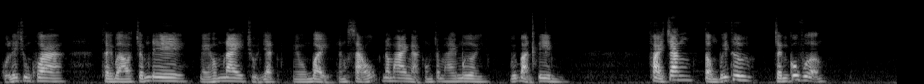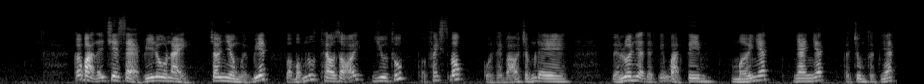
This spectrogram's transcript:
của Lê Trung Khoa, Thời báo.de ngày hôm nay Chủ nhật ngày 7 tháng 6 năm 2020 với bản tin Phải chăng Tổng Bí thư Trần Quốc Vượng? Các bạn hãy chia sẻ video này cho nhiều người biết và bấm nút theo dõi YouTube và Facebook của Thời báo.de để luôn nhận được những bản tin mới nhất, nhanh nhất và trung thực nhất.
